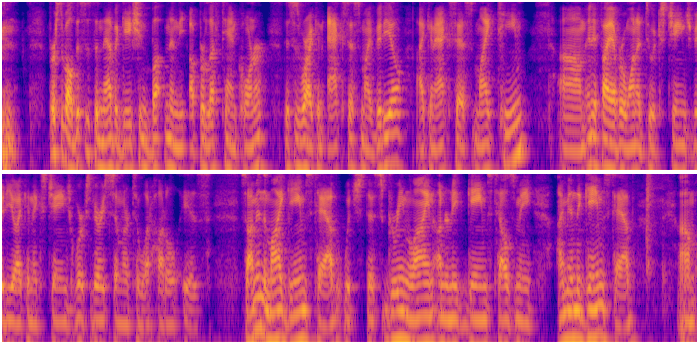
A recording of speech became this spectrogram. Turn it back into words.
First of all, this is the navigation button in the upper left hand corner. This is where I can access my video, I can access my team. Um, and if I ever wanted to exchange video, I can exchange. Works very similar to what Hudl is. So I'm in the My Games tab, which this green line underneath Games tells me I'm in the Games tab. Um,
